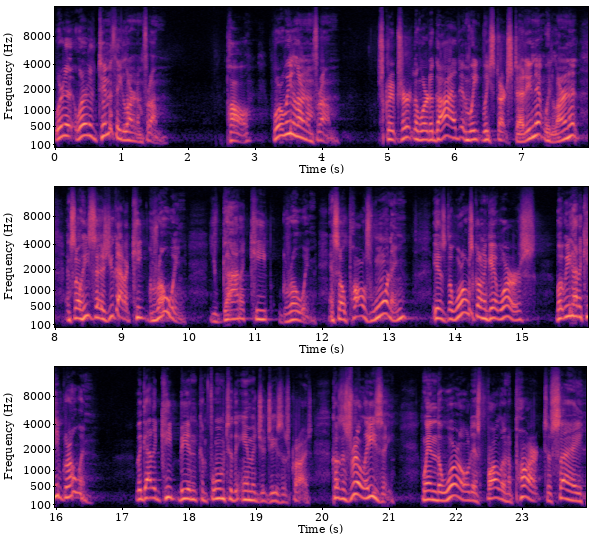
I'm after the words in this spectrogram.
Where did, where did Timothy learn them from? Paul. Where we learn them from? Scripture, the Word of God, and we, we start studying it, we learn it. And so he says, you got to keep growing. You've got to keep growing. And so Paul's warning is the world's going to get worse, but we got to keep growing. We got to keep being conformed to the image of Jesus Christ. Because it's real easy when the world is falling apart to say,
